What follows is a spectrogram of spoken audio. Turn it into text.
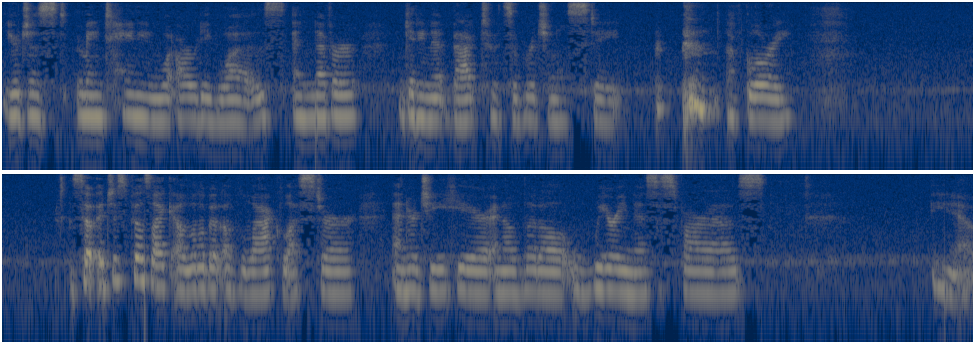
you're just maintaining what already was and never getting it back to its original state of glory. So it just feels like a little bit of lackluster energy here and a little weariness as far as you know,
